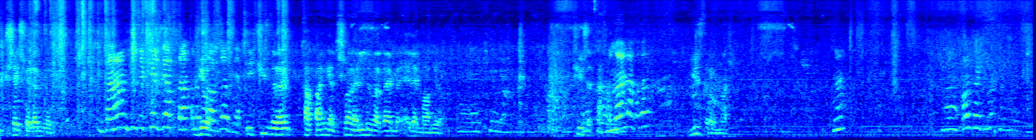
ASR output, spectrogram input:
yüksek söylemiyorum. Tamam biz 200 yap daha kalıp Yok. da alacağız ya. 200 lira kapağın gelişi var 50 lira da ele eleme alıyor. Ee, 200 lira takalım. Bunlar ne kadar? 100 lira onlar. Bakayım.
